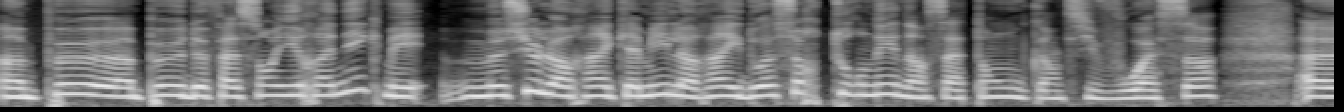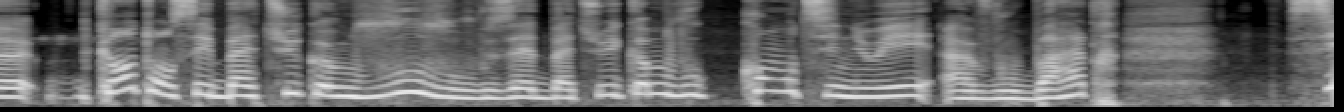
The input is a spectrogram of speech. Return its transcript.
un peu, un peu de façon ironique, mais Monsieur Laurent, Camille Laurent, il doit se retourner dans sa tombe quand il voit ça. quand on s'est battu comme vous, vous vous êtes battu, et comme vous continuez à vous battre, si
